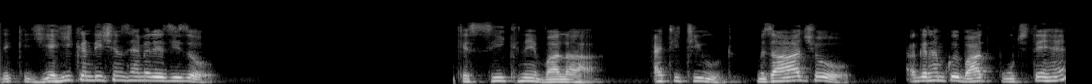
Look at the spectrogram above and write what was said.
देखिए, यही कंडीशंस है मेरे अजीजों, कि सीखने वाला एटीट्यूड मिजाज हो। अगर हम कोई बात पूछते हैं,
